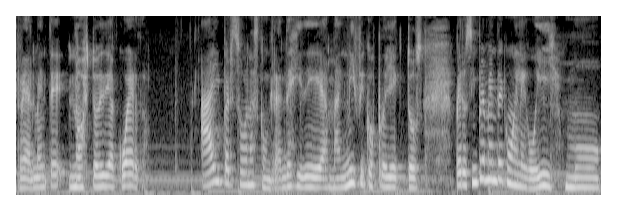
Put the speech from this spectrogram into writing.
Realmente no estoy de acuerdo. Hay personas con grandes ideas, magníficos proyectos, pero simplemente con el egoísmo,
